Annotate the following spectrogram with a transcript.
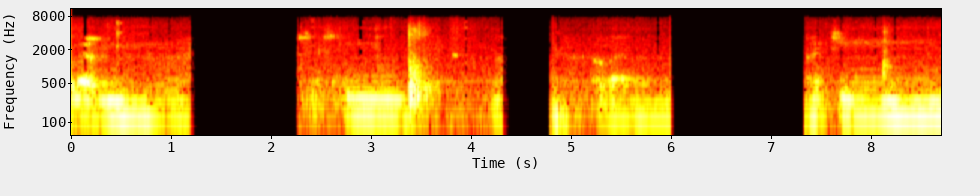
Six, eleven, sixteen. eighteen,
